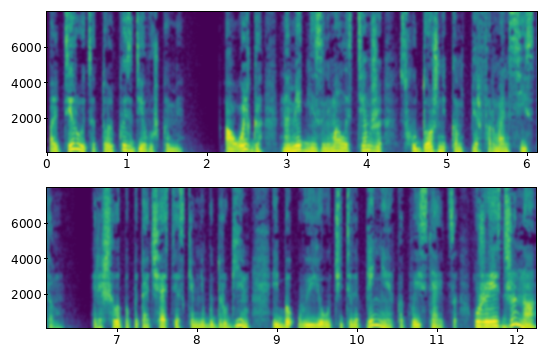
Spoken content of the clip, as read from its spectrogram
пальтируется только с девушками. А Ольга на намедни занималась тем же с художником-перформансистом. Решила попытать счастье с кем-нибудь другим, ибо у ее учителя пения, как выясняется, уже есть жена,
